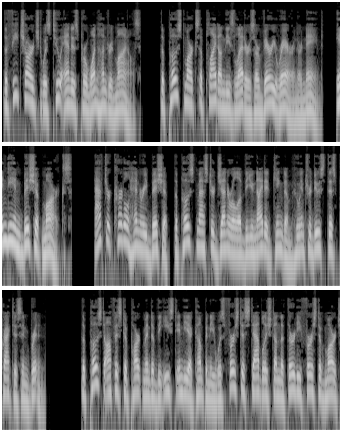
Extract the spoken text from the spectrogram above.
The fee charged was 2 annas per 100 miles. The postmarks applied on these letters are very rare and are named Indian Bishop marks. After Colonel Henry Bishop, the Postmaster General of the United Kingdom who introduced this practice in Britain. The Post Office Department of the East India Company was first established on 31 March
